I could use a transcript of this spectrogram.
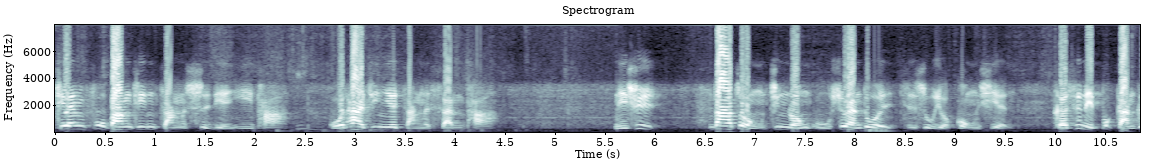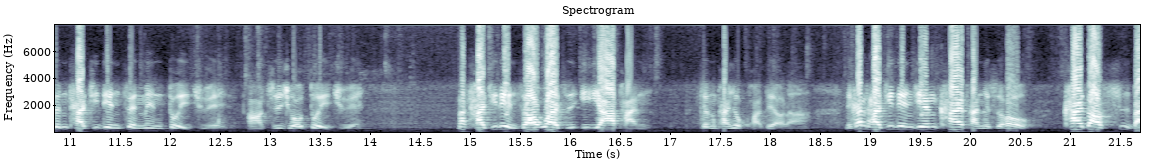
今天富邦金涨了四点一趴，国泰金也涨了三趴。你去拉这种金融股，虽然对指数有贡献，可是你不敢跟台积电正面对决啊，直球对决。那台积电只要外资一压盘，整个盘就垮掉了。你看台积电今天开盘的时候，开到四百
